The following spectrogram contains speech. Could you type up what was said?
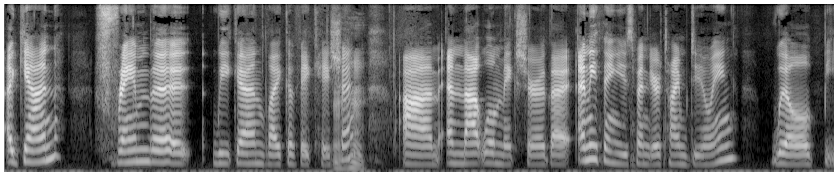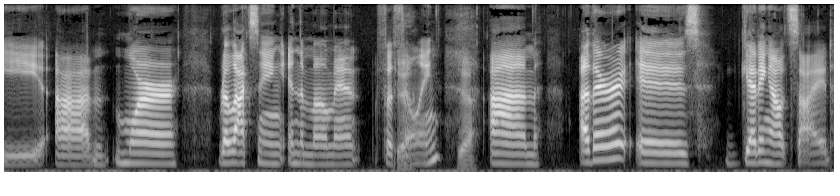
Again, frame the weekend like a vacation. Um, and that will make sure that anything you spend your time doing will be um, more relaxing in the moment, fulfilling. Yeah. Um, other is getting outside,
